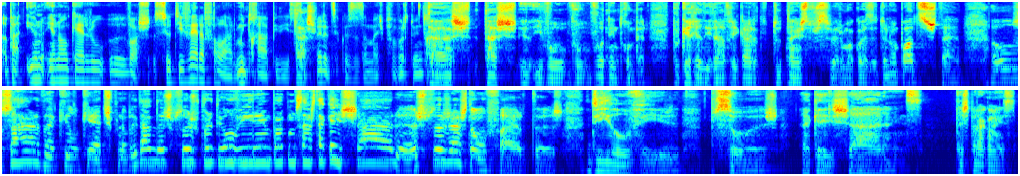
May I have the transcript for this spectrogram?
Opa, eu, eu não quero. Uh, vós, se eu tiver a falar muito rápido e se estiver a dizer coisas a mais, por favor, tu interrompas. Estás. E vou, vou, vou te interromper, porque a realidade, Ricardo, tu tens de perceber uma coisa: tu não podes estar a usar daquilo que é a disponibilidade das pessoas para te ouvirem para começar começaste a queixar. As pessoas já estão fartas de ouvir pessoas a queixarem-se. Tens de parar com isso.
